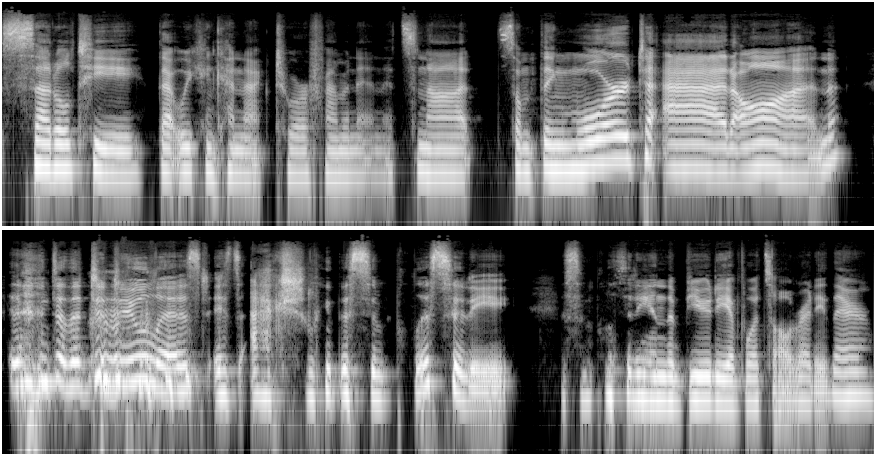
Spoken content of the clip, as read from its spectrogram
subtlety that we can connect to our feminine. It's not something more to add on to the to do list. It's actually the simplicity, the simplicity and the beauty of what's already there.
